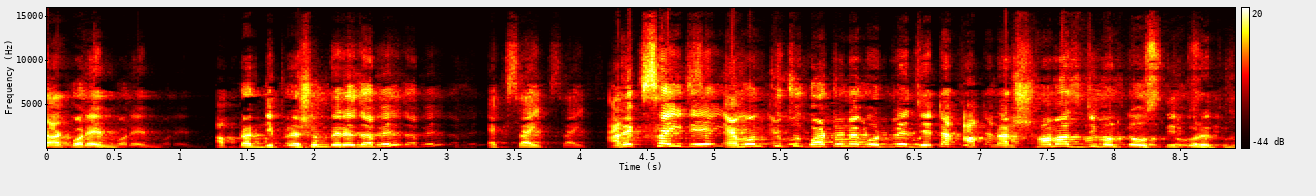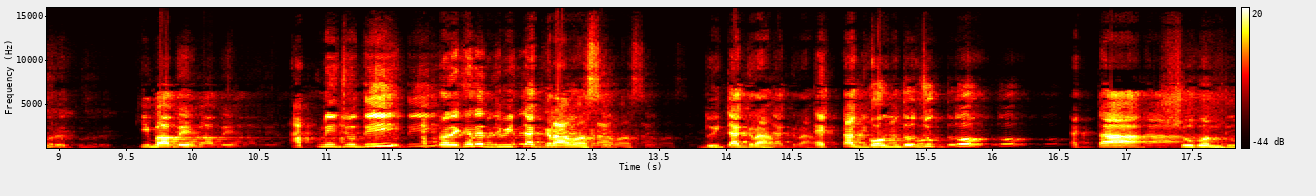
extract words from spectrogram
না করেন আপনার ডিপ্রেশন বেড়ে যাবে? এক সাইড আরেক সাইডে এমন কিছু ঘটনা ঘটবে যেটা আপনার সমাজ জীবনকে অস্থির করে তুলবে। কীভাবে? আপনি যদি আপনার এখানে দুইটা গ্রাম আছে দুইটা গ্রাম একটা গন্ধযুক্ত একটা সুগন্ধি,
